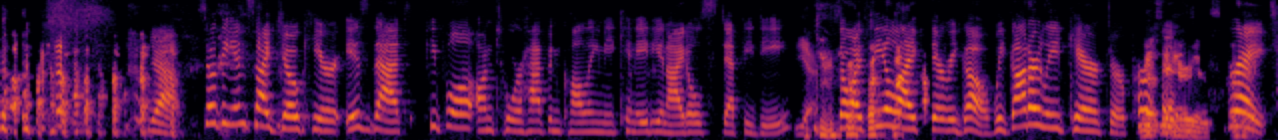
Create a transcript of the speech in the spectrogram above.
god. yeah. So the inside joke here is that people on tour have been calling me Canadian Idol's Steffi D. Yeah. So I feel like there we go. We got our lead character. Perfect. there it is. Okay. Great.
